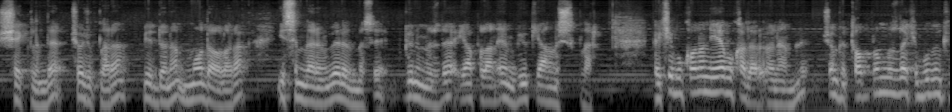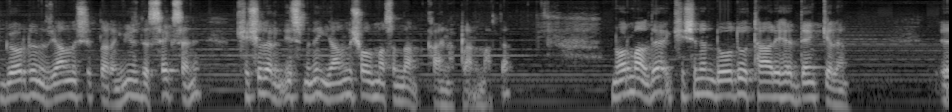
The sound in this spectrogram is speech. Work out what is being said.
şeklinde çocuklara bir dönem moda olarak isimlerin verilmesi günümüzde yapılan en büyük yanlışlıklar. Peki bu konu niye bu kadar önemli? Çünkü toplumumuzdaki bugünkü gördüğünüz yanlışlıkların yüzde sekseni kişilerin isminin yanlış olmasından kaynaklanmakta. Normalde kişinin doğduğu tarihe denk gelen e,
